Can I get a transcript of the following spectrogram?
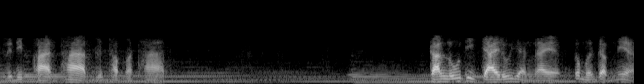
หรือนิพพานธาตุหรือธรรมธาตุการรู้ที่ใจรู้อย่างไง ก็เหมือนกับเนี่ย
